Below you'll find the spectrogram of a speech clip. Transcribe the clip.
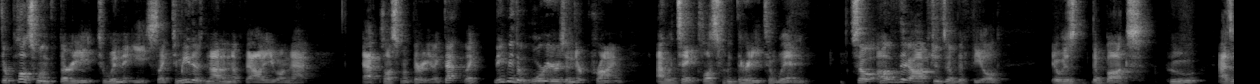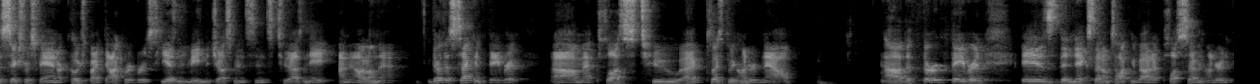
They're plus 130 to win the East. Like to me, there's not enough value on that at plus 130. Like that, like maybe the Warriors in their prime, I would take plus 130 to win. So of the options of the field, it was the Bucks, who, as a Sixers fan, are coached by Doc Rivers. He hasn't made an adjustment since 2008. I'm out on that. They're the second favorite um, at plus two, uh, plus 300 now. Uh, the third favorite is the Knicks that I'm talking about at plus 700.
